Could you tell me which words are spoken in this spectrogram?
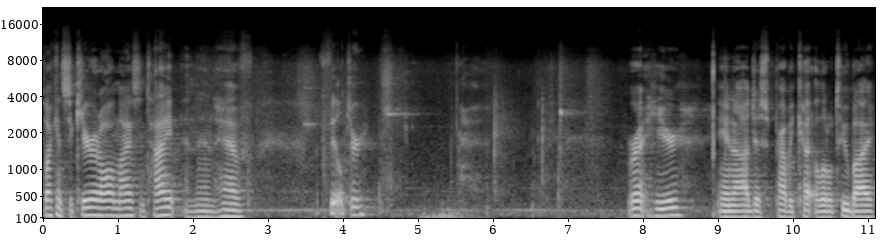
So I can secure it all nice and tight and then have a filter right here. And I'll just probably cut a little two by,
